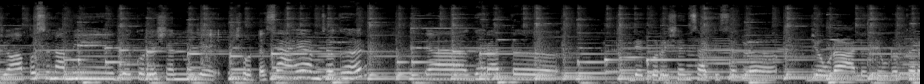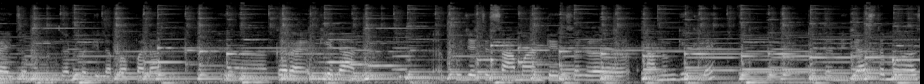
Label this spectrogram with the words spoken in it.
जेव्हापासून आम्ही डेकोरेशन म्हणजे छोटंसं आहे आमचं घर त्या घरात डेकोरेशनसाठी सगळं जेवढं आलं तेवढं करायचं म्हणून गणपतीला बाप्पाला करा केलं आम्ही. पूजेचे सामान ते सगळं आणून घेतले तर मी जास्त मस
